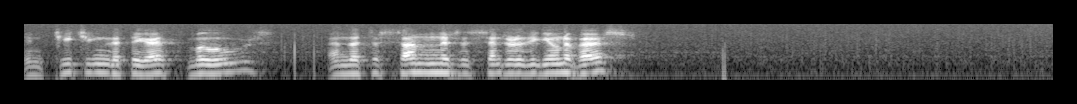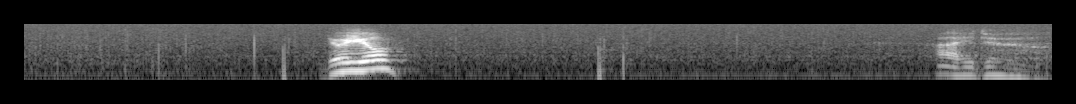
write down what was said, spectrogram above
in teaching that the earth moves and that the sun is the center of the universe? Do you? I do.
